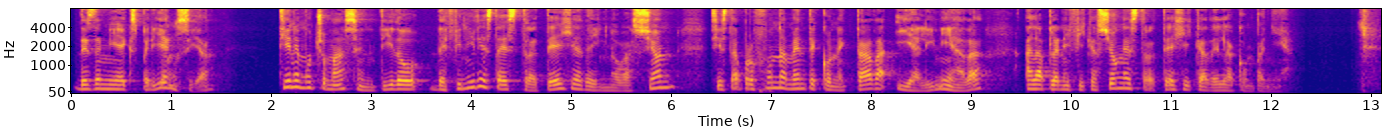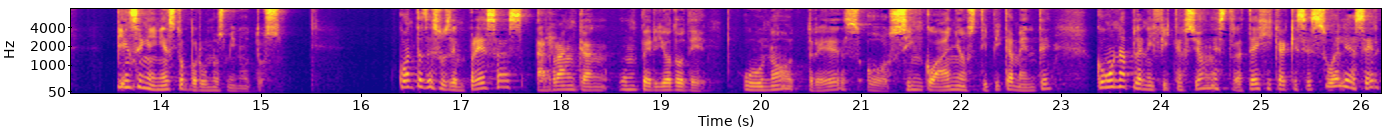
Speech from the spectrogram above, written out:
Desde mi experiencia, tiene mucho más sentido definir esta estrategia de innovación si está profundamente conectada y alineada a la planificación estratégica de la compañía. Piensen en esto por unos minutos. ¿Cuántas de sus empresas arrancan un periodo de uno, tres o cinco años típicamente con una planificación estratégica que se suele hacer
